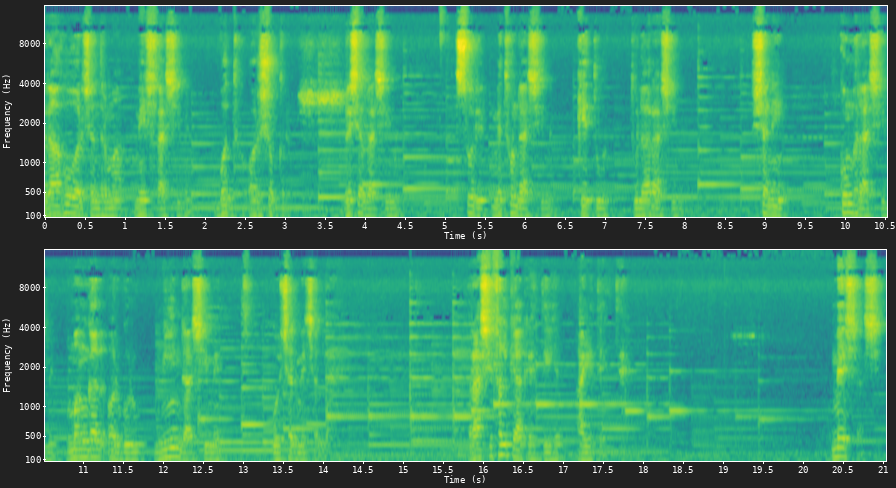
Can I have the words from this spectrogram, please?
राहु और चंद्रमा मेष राशि में, बुध और शुक्र वृषभ राशि में, सूर्य मिथुन राशि में, केतु तुला राशि में, शनि कुंभ राशि में, मंगल और गुरु मीन राशि में गोचर में चल रहे हैं। राशिफल क्या कहती है? आइए देखते हैं। मेष राशि।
